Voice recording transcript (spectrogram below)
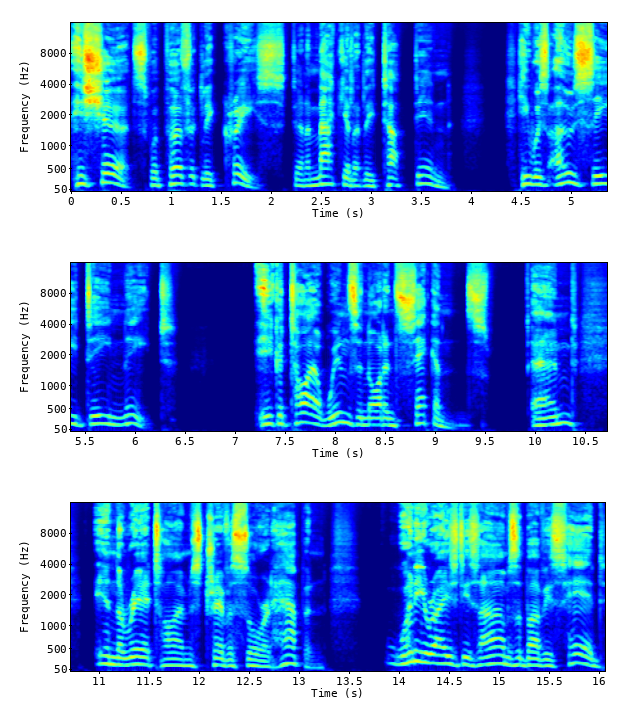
His shirts were perfectly creased and immaculately tucked in. He was OCD neat. He could tie a Windsor knot in seconds. And, in the rare times Trevor saw it happen, when he raised his arms above his head,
